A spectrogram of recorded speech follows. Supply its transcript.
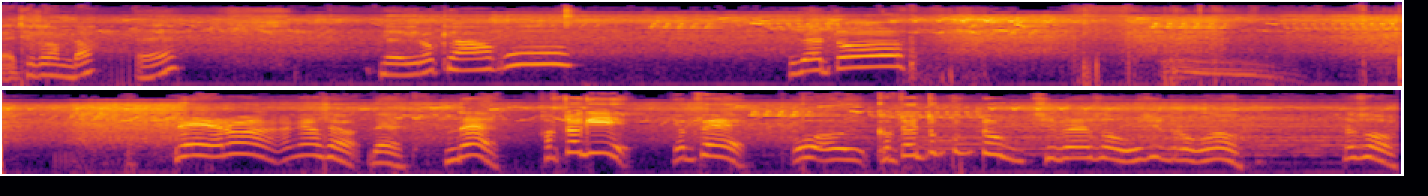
네, 죄송합니다. 네. 네, 이렇게 하고, 이제 또, 음. 네, 여러분, 안녕하세요. 네. 근데, 갑자기, 옆에, 어, 어, 갑자기 뚝뚝뚝 집에서 오시더라고요. 그래서,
